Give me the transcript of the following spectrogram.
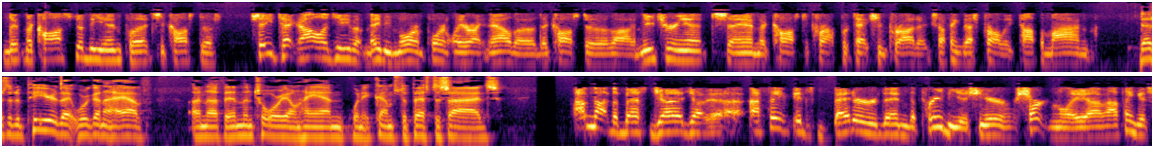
the, the cost of the inputs, the cost of seed technology, but maybe more importantly right now, the, the cost of uh, nutrients and the cost of crop protection products. I think that's probably top of mind. Does it appear that we're going to have enough inventory on hand when it comes to pesticides? I'm not the best judge. I, I think it's better than the previous year, certainly. I, I think it's,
